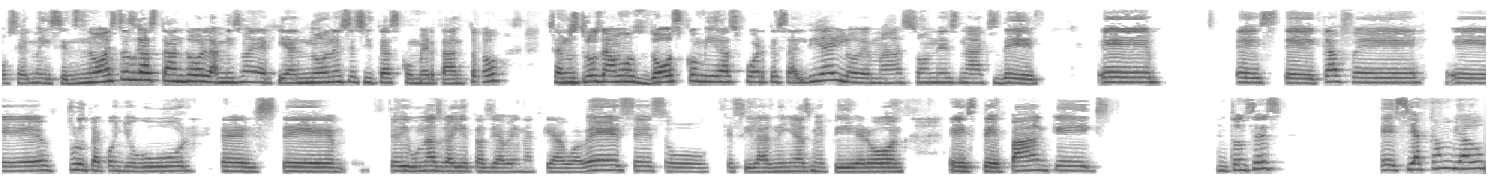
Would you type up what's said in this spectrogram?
o sea, él me dice, no estás gastando la misma energía, no necesitas comer tanto. O sea, nosotros damos dos comidas fuertes al día y lo demás son snacks de, eh, este, café, eh, fruta con yogur, este, te digo, unas galletas de avena que hago a veces, o que si las niñas me pidieron este pancakes. Entonces, eh, sí ha cambiado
